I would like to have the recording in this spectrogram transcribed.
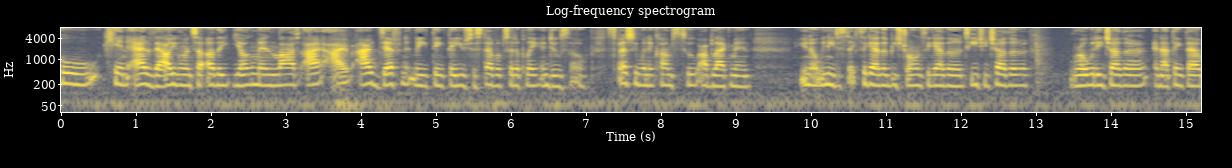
who can add value into other young men's lives, I, I, I definitely think that you should step up to the plate and do so, especially when it comes to our black men. You know, we need to stick together, be strong together, teach each other, grow with each other. And I think that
